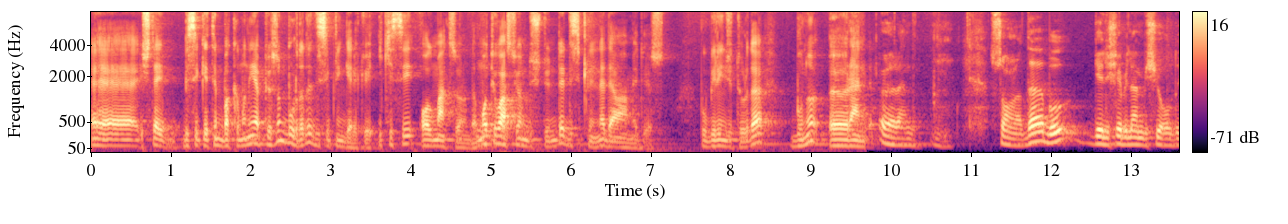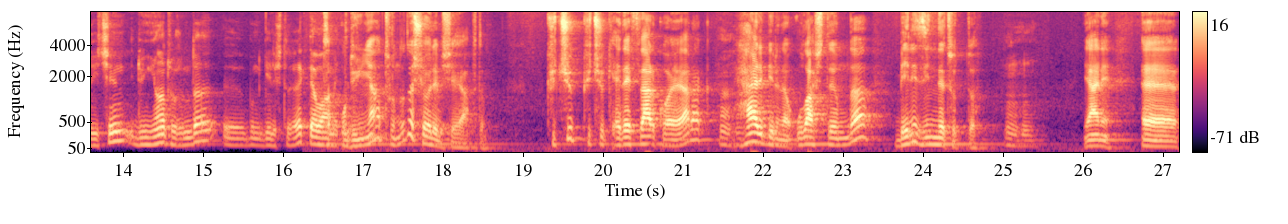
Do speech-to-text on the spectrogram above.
ee, işte bisikletin bakımını yapıyorsun. Burada da disiplin gerekiyor. İkisi olmak zorunda. Motivasyon düştüğünde disiplinle devam ediyorsun. Bu birinci turda bunu öğrendim. Öğrendim. Sonra da bu gelişebilen bir şey olduğu için dünya turunda e, bunu geliştirerek devam ettim. O dünya turunda da şöyle bir şey yaptım. Küçük küçük hedefler koyarak her birine ulaştığımda beni zinde tuttu. Yani e,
